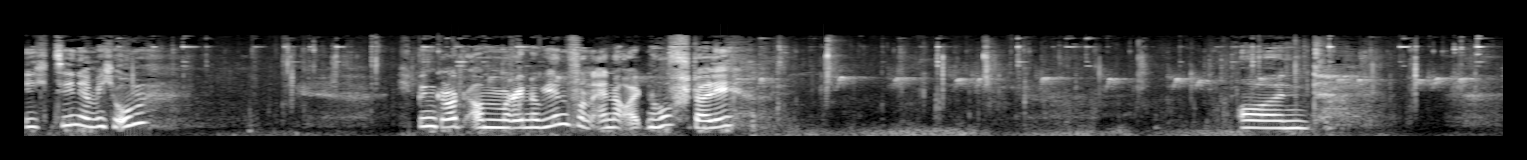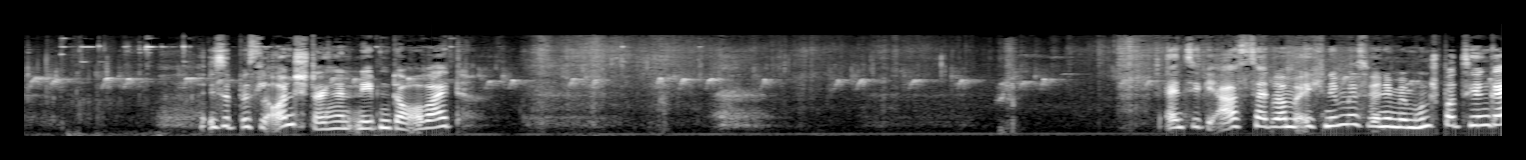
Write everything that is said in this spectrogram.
Ich ziehe nämlich um. Ich bin gerade am Renovieren von einer alten Hofstalle. Und ist ein bisschen anstrengend neben der Arbeit. Die einzige Auszeit, wenn ich nehme, ist, wenn ich mit dem Hund spazieren gehe.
